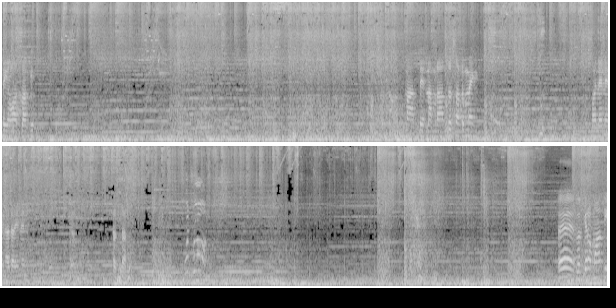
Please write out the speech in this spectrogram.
Reload lagi mati 600 satu meg. Oh ini nih ada ini nih Bentar. What's wrong? eh gue kira mati.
